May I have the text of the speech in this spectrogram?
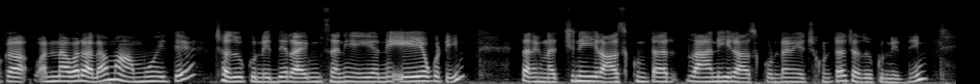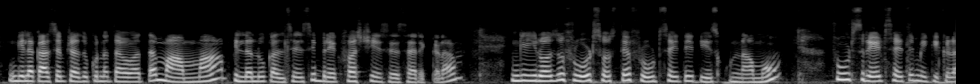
ఒక వన్ అవర్ అలా మా అమ్మ అయితే చదువుకునేది రైమ్స్ అని ఏ అని ఏ ఒకటి తనకు నచ్చినవి రాసుకుంటా రాని రాసుకుంటా నేర్చుకుంటా చదువుకునేది. ఇంక ఇలా కాసేపు చదువుకున్న తర్వాత మా అమ్మ పిల్లలు కలిసేసి బ్రేక్ఫాస్ట్ చేసేసారు ఇక్కడ. ఇంక ఈరోజు ఫ్రూట్స్ వస్తే ఫ్రూట్స్ అయితే తీసుకున్నాము. ఫ్రూట్స్ రేట్స్ అయితే మీకు ఇక్కడ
